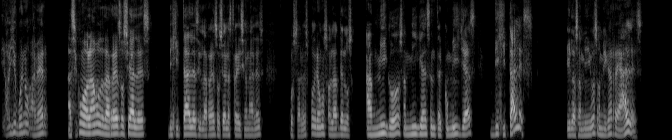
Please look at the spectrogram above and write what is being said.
Y oye, bueno, a ver, así como hablamos de las redes sociales digitales y las redes sociales tradicionales, pues tal vez podríamos hablar de los amigos, amigas, entre comillas, digitales y los amigos, amigas reales.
